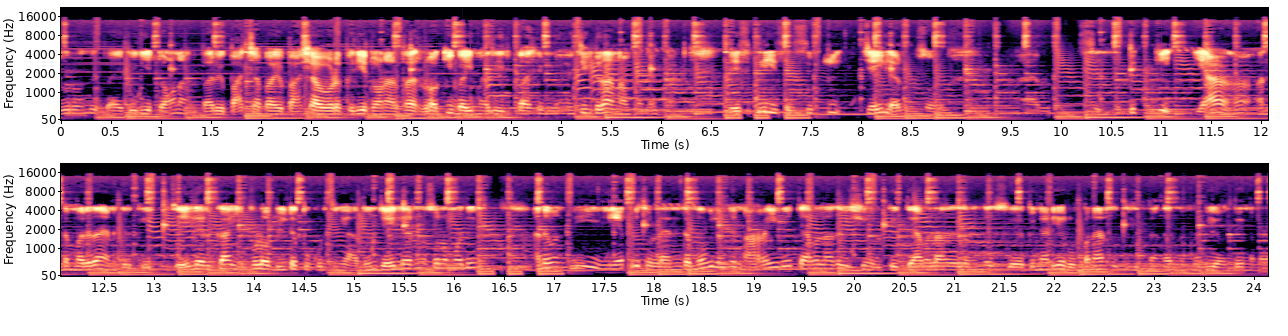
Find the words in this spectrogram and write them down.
இவர் வந்து இப்போ பெரிய டோனாக இருப்பார். பாட்சா பாய் பாஷாவோட பெரிய டோனாக இருப்பார். ராக்கி பாய் மாதிரி இருப்பார் நினச்சிக்கிட்டு தான் நான் பார்த்தேன் basically is simple Jailer so இதுக்கு ஏன் அந்த மாதிரி தான் எனக்கு இருக்குது ஜெயிலருக்கா இவ்வளோ பில்டப்பு கொடுத்தீங்க? அதுவும் ஜெயிலர்னு சொல்லும் போது அதை வந்து எப்படி சொல்ல இந்த மூவியில் வந்து நிறையவே தேவையில்லாத விஷயம் இருக்குது தேவையில்லாத வந்து பின்னாடியே ரொம்ப நேரம் சுற்றிக்கிட்டு இருந்தாங்க. இந்த மூவியை வந்து நம்ம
